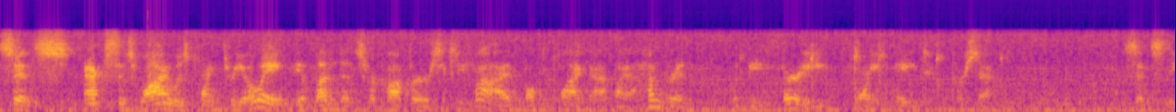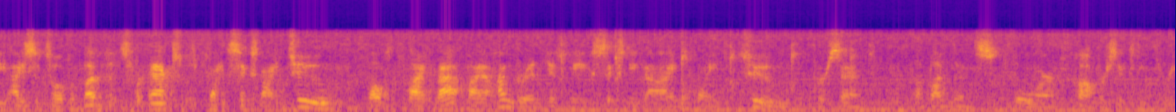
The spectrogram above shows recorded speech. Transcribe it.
Since x, since y was 0.308, the abundance for copper 65, multiplying that by 100 would be 30.8% since the isotope abundance for X was 0.692, multiplying that by 100 gives me 69.2% abundance for copper 63.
